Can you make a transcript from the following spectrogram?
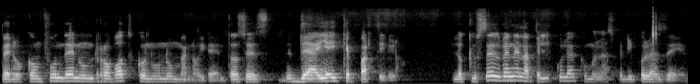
pero confunden un robot con un humanoide. Entonces, de ahí hay que partirlo. Lo que ustedes ven en la película, como en las películas de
